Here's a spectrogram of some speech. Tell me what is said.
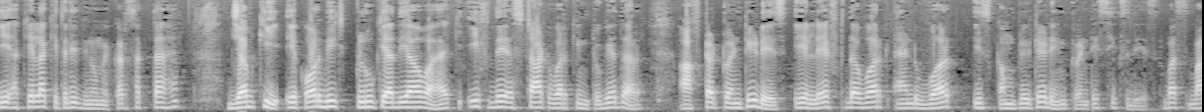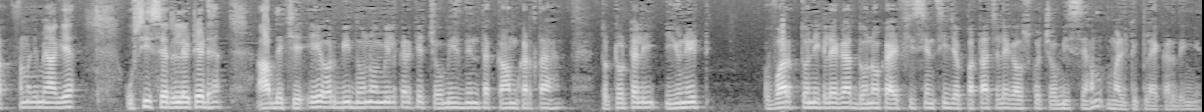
ये अकेला कितने दिनों में कर सकता है? जबकि एक और भी क्लू क्या दिया हुआ है कि if they start working together after 20 days A left the work and work is completed in 26 days बस, बात समझ में आ गया? उसी से रिलेटेड है। आप देखिए ए और बी दोनों मिलकर के 24 दिन तक काम करता है। तो टोटल यूनिट वर्क तो निकलेगा, दोनों का एफिशिएंसी जब पता चलेगा, उसको 24 से हम मल्टीप्लाई कर देंगे।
